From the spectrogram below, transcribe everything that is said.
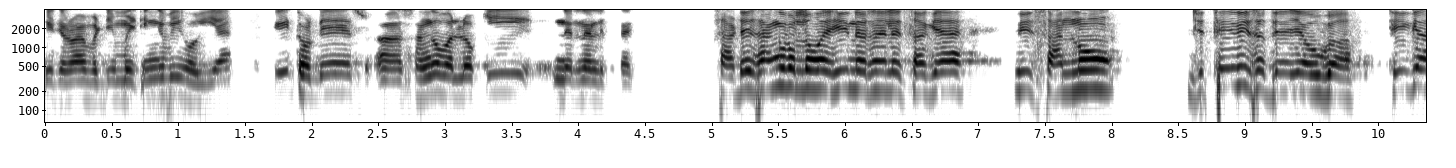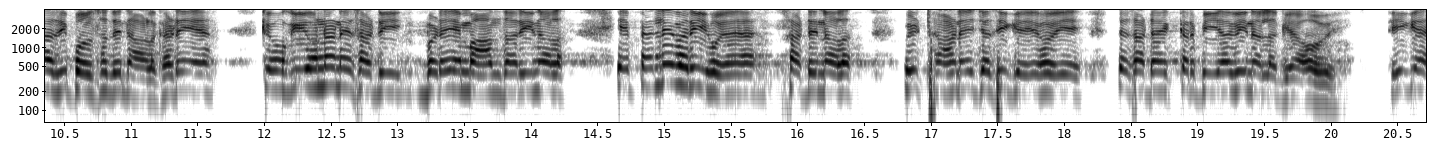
ਗਿੱਦੜਵਾ ਵੱਡੀ ਮੀਟਿੰਗ ਵੀ ਹੋਈ ਹੈ ਕੀ ਤੁਹਾਡੇ ਅਹ, ਸੰਘ ਵੱਲੋਂ ਕੀ ਨਿਰਣਾ ਲਿੱਤਾ ਗਿਆ? ਸਾਡੇ ਸੰਘ ਵੱਲੋਂ ਇਹੀ ਨਿਰਣੇ ਲਿੱਤਾ ਗਿਆ ਹੈ ਵੀ ਸਾਨੂੰ ਜਿੱਥੇ ਵੀ ਸੱਦਿਆ ਜਾਊਗਾ ਠੀਕ ਹੈ ਅਸੀਂ ਪੁਲਿਸ ਦੇ ਨਾਲ ਖੜੇ ਆ ਕਿਉਂਕਿ ਉਹਨਾਂ ਨੇ ਸਾਡੀ ਬੜੇ ਇਮਾਨਦਾਰੀ ਨਾਲ ਇਹ ਪਹਿਲੇ ਵਾਰੀ ਹੋਇਆ ਹੈ ਸਾਡੇ ਨਾਲ ਵੀ ਥਾਣੇ 'ਚ ਅਸੀਂ ਗਏ ਹੋਏ ਤੇ ਸਾਡਾ 1 ਰੁਪਿਆ ਵੀ ਨਾ ਲੱਗਿਆ ਹੋਵੇ ਠੀਕ ਹੈ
